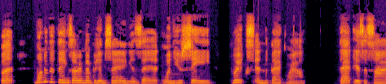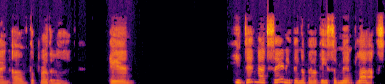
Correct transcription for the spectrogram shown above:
But one of the things I remember him saying is that when you see bricks in the background, that is a sign of the brotherhood. And he did not say anything about these cement blocks,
